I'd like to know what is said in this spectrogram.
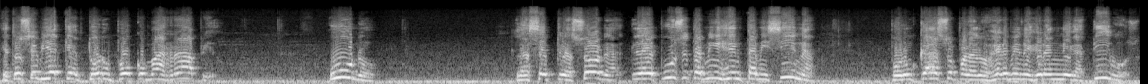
Entonces había que actuar un poco más rápido. Uno, la septriazona. Le puse también gentamicina por un caso para los gérmenes gran negativos.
